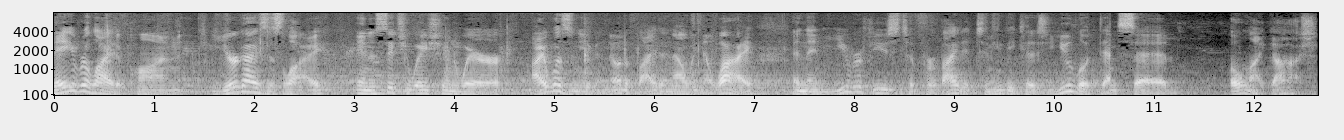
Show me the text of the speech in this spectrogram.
they relied upon your guys' lie in a situation where I wasn't even notified, and now we know why, and then you refused to provide it to me because you looked at and said, oh my gosh,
